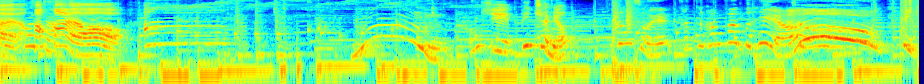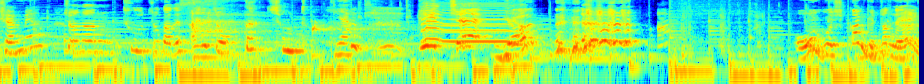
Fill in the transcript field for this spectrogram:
과자예요. 과자. 깎아요. 음, 혹시 피체면? 평소에 같은 한 판도 해요. 피자면? 저는 두 조각의 세 조각 정도. 야, 피체면? 오, 이거 식감 괜찮네.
